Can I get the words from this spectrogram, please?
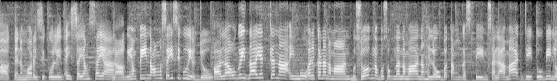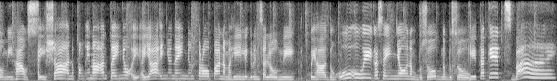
Ah, tinan mo rin si Kulin. Ay, sayang-saya. Lagi ang pinakamasay si Kuya Joe. Kala ko gay diet ka na, ay mual ka na naman. Busog na busog na naman ang Hello Batangas team. Salamat, J2B Lomi House. Ay siya, ano pang inaantay nyo? Ay ayain nyo na inyong tropa na mahilig rin sa Lomi. At pihadong uuwi ka sa inyo ng busog na busog. Kita kits, bye!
